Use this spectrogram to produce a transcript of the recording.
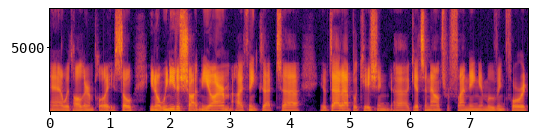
uh, with all their employees. So you know we need a shot in the arm. I think that uh, if that application uh, gets announced for funding and moving forward,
